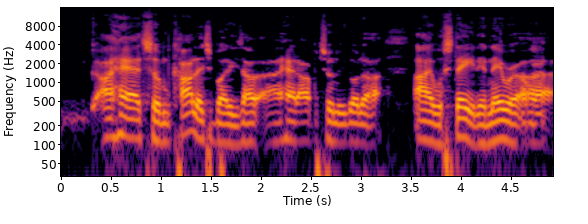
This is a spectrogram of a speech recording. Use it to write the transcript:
I had some college buddies. I, I had an opportunity to go to Iowa State, and they were uh,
